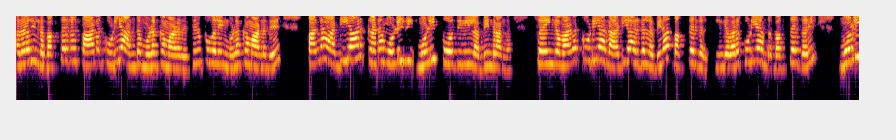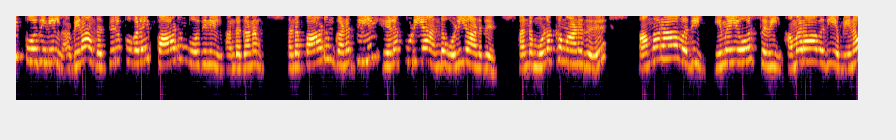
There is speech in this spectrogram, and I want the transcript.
அதாவது இந்த பக்தர்கள் பாடக்கூடிய அந்த முழக்கமானது திருப்புகளின் முழக்கமானது பல அடியார் கன மொழி மொழி போதினில் அப்படின்றாங்க. சோ இங்க வரக்கூடிய அந்த அடியார்கள் அப்படின்னா பக்தர்கள். இங்க வரக்கூடிய அந்த பக்தர்கள் மொழி போதினில் அப்படின்னா அந்த திருப்புகளை பாடும் போதினில் அந்த கணம். அந்த பாடும் கணத்தில் எழக்கூடிய அந்த ஒளியானது அந்த முழக்கமானது அமராவதி இமையோர் செவி. அமராவதி அப்படின்னா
